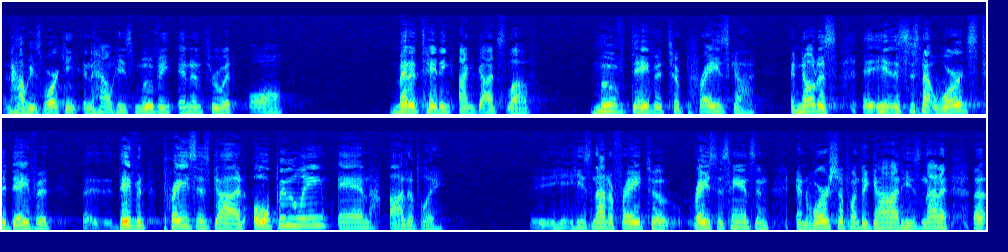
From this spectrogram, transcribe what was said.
and how He's working and how He's moving in and through it all. Meditating on God's love moved David to praise God. And notice, eh, it's just not words to David, eh, David praises God openly and audibly. He's not afraid to raise his hands and, and worship unto God. He's not a, a,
